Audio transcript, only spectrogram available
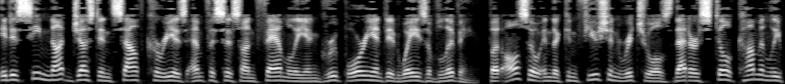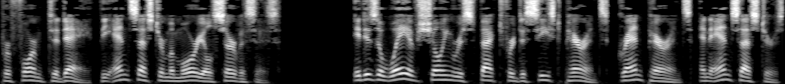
It is seen not just in South Korea's emphasis on family and group-oriented ways of living, but also in the Confucian rituals that are still commonly performed today, the ancestor memorial services. It is a way of showing respect for deceased parents, grandparents, and ancestors,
